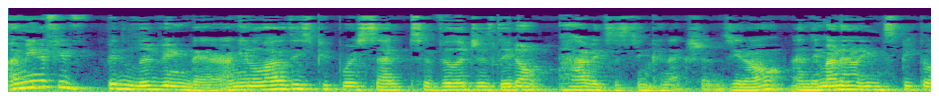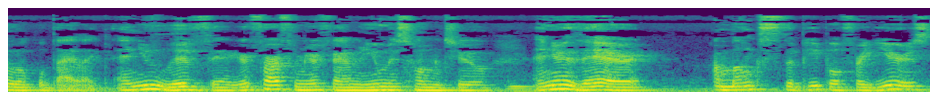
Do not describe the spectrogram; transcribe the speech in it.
I mean, if you've been living there, I mean, a lot of these people are sent to villages, they don't have existing connections, you know, and they might not even speak the local dialect. And you live there, you're far from your family, you miss home too, mm-hmm. and you're there amongst the people for years.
